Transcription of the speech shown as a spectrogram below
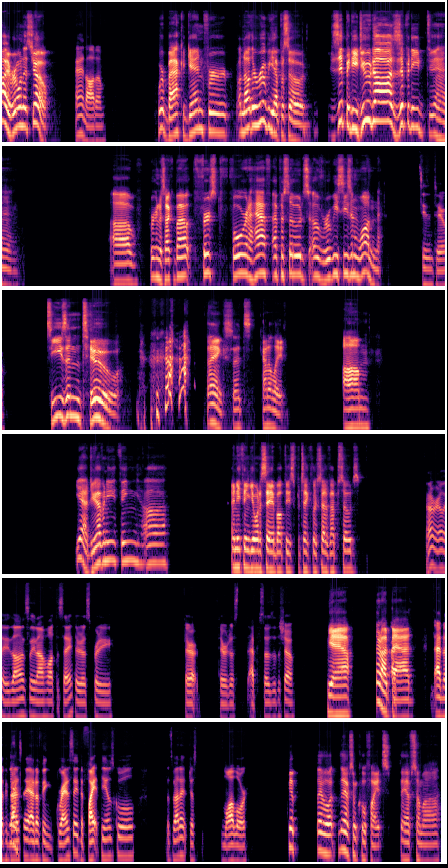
Hi everyone, it's Joe. And Autumn. We're back again for another RWBY episode. Zippity doo dah, zippity. Uh, we're gonna talk about the first four and a half episodes of RWBY season one, Season two. season two. Thanks. It's kind of late. Um. Yeah. Do you have anything? Uh. Anything you want to say about these particular set of episodes? not really. There's honestly not a lot to say. They're just pretty. They're they're just episodes of the show. Yeah, they're not bad. I have nothing bad to say. I have nothing grand to say. The fight at the end was cool. That's about it. Just law lore. Yep, they have, they have some cool fights. They have some uh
